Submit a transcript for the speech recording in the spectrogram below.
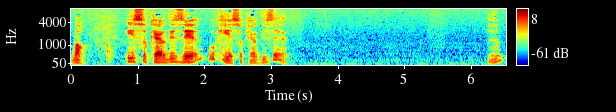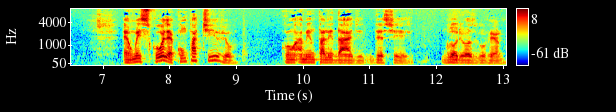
Bom, isso quer dizer o que isso quer dizer. Né? É uma escolha compatível com a mentalidade deste glorioso governo.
